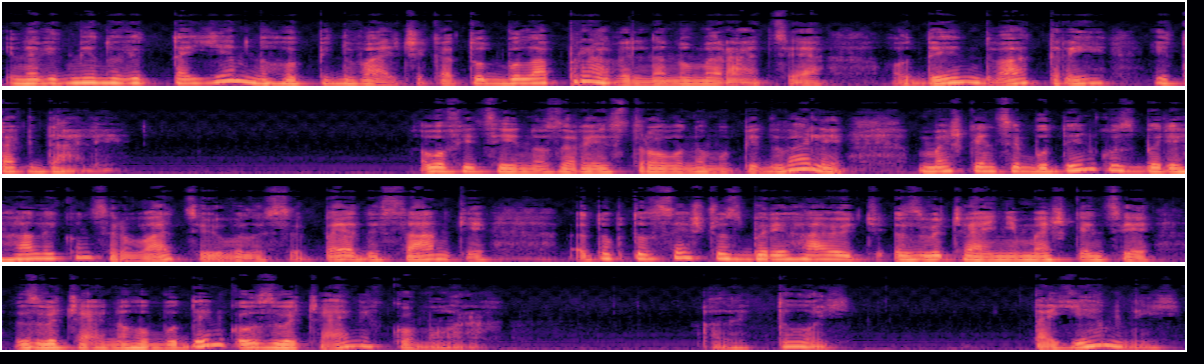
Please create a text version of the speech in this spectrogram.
І на відміну від таємного підвальчика, тут була правильна нумерація один, два, три і так далі. В офіційно зареєстрованому підвалі мешканці будинку зберігали консервацію, велосипеди, санки, тобто все, що зберігають звичайні мешканці звичайного будинку в звичайних коморах. Але той таємний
